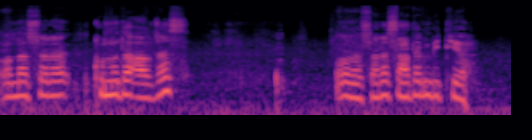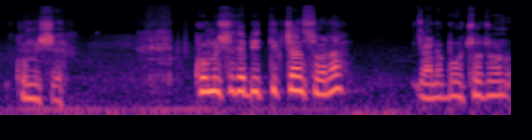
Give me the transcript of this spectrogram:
ondan sonra kumu da alacağız. Ondan sonra zaten bitiyor kum işi. Kum işi de bittikten sonra yani bu çocuğun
